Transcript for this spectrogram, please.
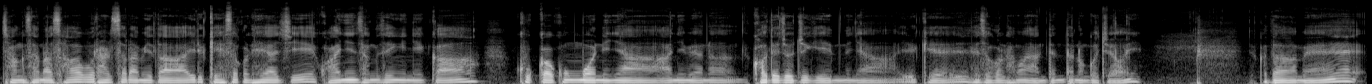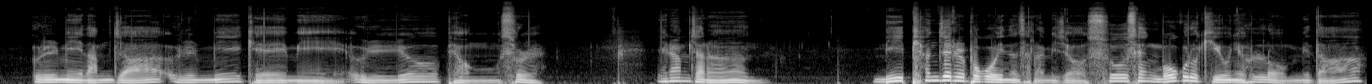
장사나 사업을 할 사람이다 이렇게 해석을 해야지 관인상생이니까 국가 공무원이냐 아니면은 거대 조직이 있느냐 이렇게 해석을 하면 안 된다는 거죠. 그 다음에 을미 남자, 을미 개미, 을류 병술. 이 남자는 미 편제를 보고 있는 사람이죠. 수생목으로 기운이 흘러옵니다.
